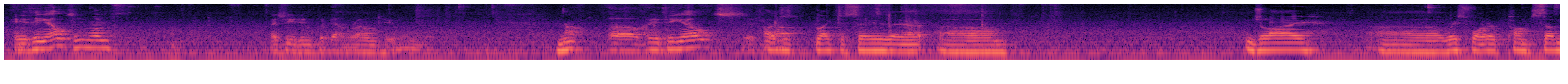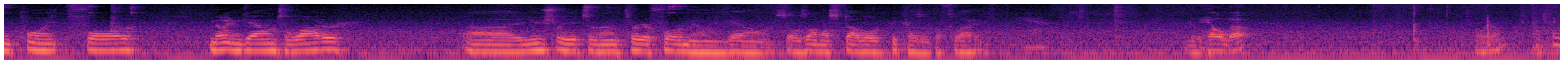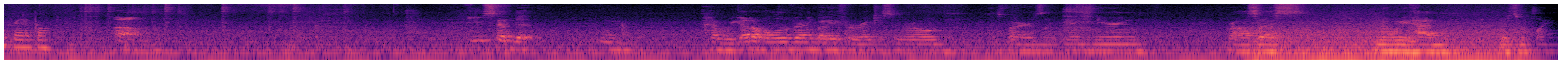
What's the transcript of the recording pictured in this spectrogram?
Anything else, anyone? I see you didn't put down round table. No, Uh, anything else? If I'd not- just like to say that um, in July, uh, wastewater pumped 7.4 million gallons of water. Uh, Usually it's around 3 or 4 million gallons, so it's almost doubled because of the flooding. Yeah, It held up? Well, that's incredible. Um, you said that we, have we got a hold of anybody for Richardson Road as far as like the engineering process? You know, we've had, there's some plans.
